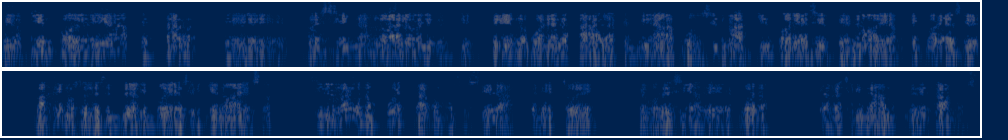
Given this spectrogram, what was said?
digo, ¿quién podría estar eh, resignando algo queriendo poner a la Argentina a producir más? ¿Quién podría decir que no? ¿Quién podría decir bajemos el desempleo? ¿Quién podría decir que no a eso? Sin embargo, nos cuesta como sociedad en esto de que vos decías de, bueno, que resignamos, que dejamos.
